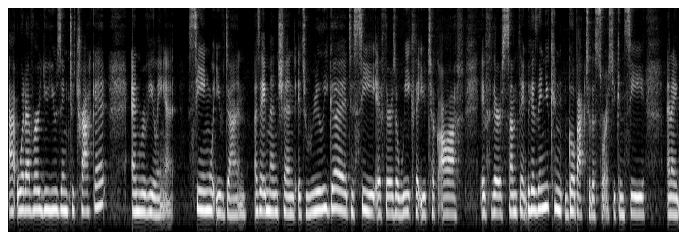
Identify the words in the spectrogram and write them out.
at whatever you're using to track it, and reviewing it seeing what you've done. As I mentioned, it's really good to see if there's a week that you took off, if there's something, because then you can go back to the source. You can see, and I,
